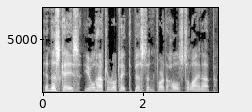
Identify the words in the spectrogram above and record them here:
In this case you will have to rotate the piston for the holes to line up.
